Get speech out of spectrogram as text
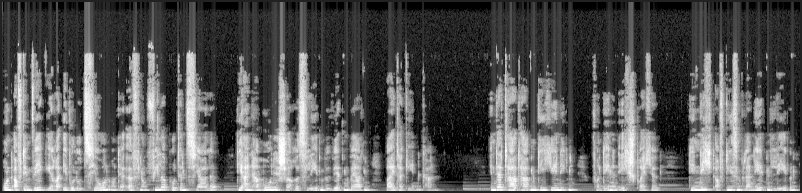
und auf dem Weg ihrer Evolution und Eröffnung vieler Potenziale, die ein harmonischeres Leben bewirken werden, weitergehen kann. In der Tat haben diejenigen, von denen ich spreche, die nicht auf diesem Planeten leben,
